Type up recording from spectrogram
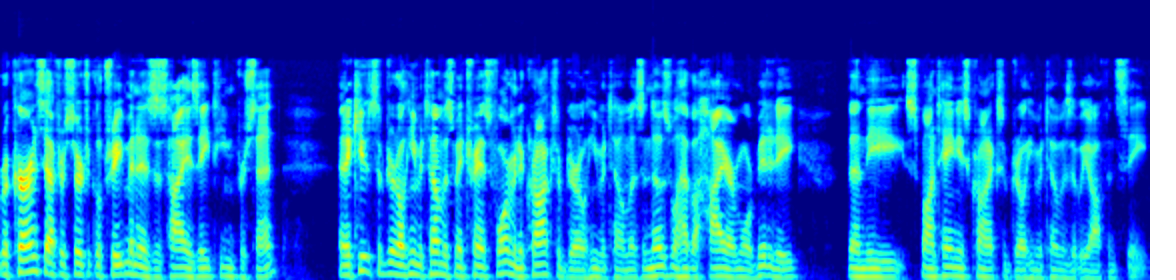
Recurrence after surgical treatment is as high as 18%, and acute subdural hematomas may transform into chronic subdural hematomas, and those will have a higher morbidity than the spontaneous chronic subdural hematomas that we often see.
